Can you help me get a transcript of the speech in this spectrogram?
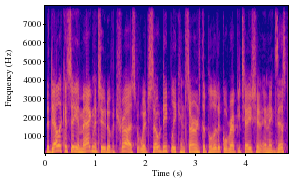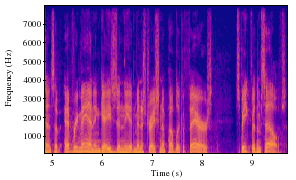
The delicacy and magnitude of a trust which so deeply concerns the political reputation and existence of every man engaged in the administration of public affairs speak for themselves.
